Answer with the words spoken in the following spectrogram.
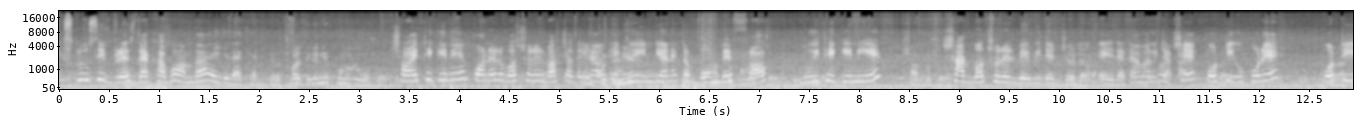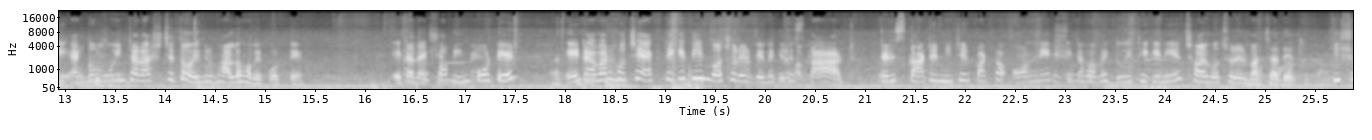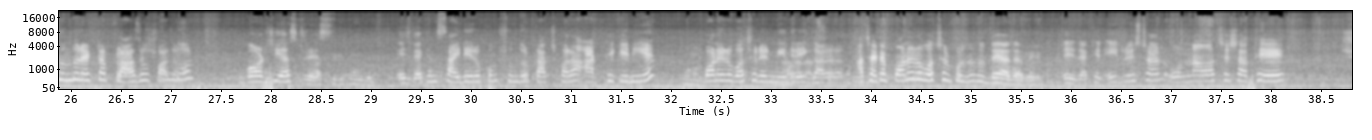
Exclusive dress দেখাবো আমরা এই যে দেখেন। ছয় থেকে নিয়ে পনেরো বছর। ছয় থেকে নিয়ে পনেরো বছরের বাচ্চাদের এটাও কিন্তু ইন্ডিয়ান একটা বোম্বে ফ্রক দুই থেকে নিয়ে সাত বছরের বেবিদের জন্য। এই দেখেন হচ্ছে কোটি উপরে কোটি একদম উইন্টার আসছে তো এগুলো ভালো হবে পড়তে এটা দেখ সব ইম্পোর্টেড এটা আবার হচ্ছে এক থেকে তিন বছরের বেবিদের স্কার্ট এটার স্কার্টের নিচের পাটটা অনেক এটা হবে দুই থেকে নিয়ে ছয় বছরের বাচ্চাদের। কি সুন্দর একটা প্লাজো সুন্দর। গর্জিয়াস ড্রেস এই দেখেন সাইডে এরকম সুন্দর কাজ করা আট থেকে নিয়ে পনেরো বছরের মেয়েদের এই গালার আচ্ছা এটা পনেরো বছর পর্যন্ত দেয়া যাবে। এই দেখেন এই ড্রেসটার ওড়নাও আছে সাথে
